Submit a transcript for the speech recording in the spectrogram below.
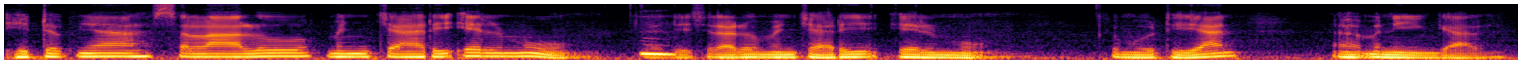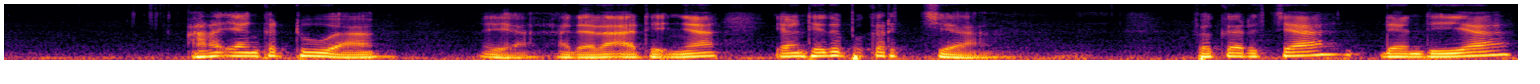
hidupnya selalu mencari ilmu. Jadi selalu mencari ilmu. Kemudian eh, meninggal. Anak yang kedua ya adalah adiknya yang dia itu bekerja. Bekerja dan dia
